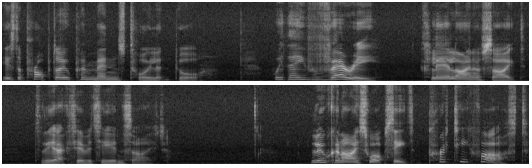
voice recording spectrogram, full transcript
is the propped open men's toilet door with a very clear line of sight to the activity inside. Luke and I swapped seats pretty fast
